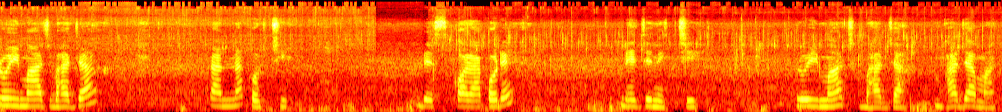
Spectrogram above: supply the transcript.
রুই মাছ ভাজা রান্না করছি। বেশ কড়া করে ভেজে নিচ্ছি। রুই মাছ ভাজা ভাজা মাছ।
